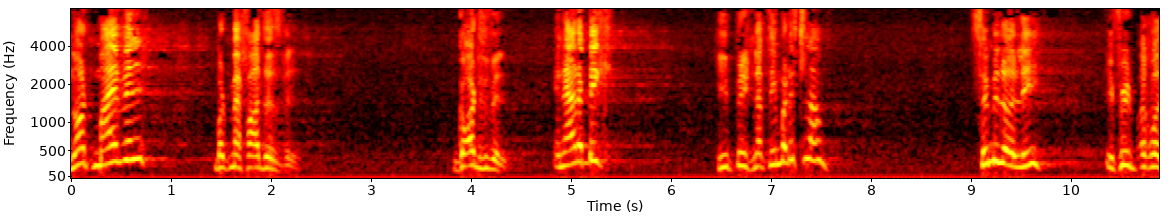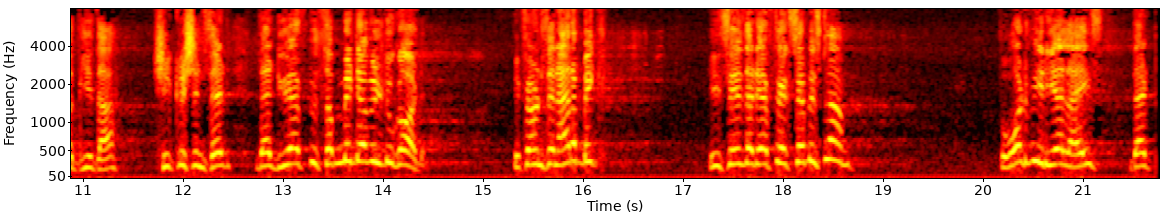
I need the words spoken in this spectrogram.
not my will, but my Father's will. God's will. In Arabic, he preached nothing but Islam. Similarly, if you read Bhagavad Gita, Sri Krishna said that you have to submit your will to God. If you understand Arabic, he says that you have to accept Islam. So what we realize that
